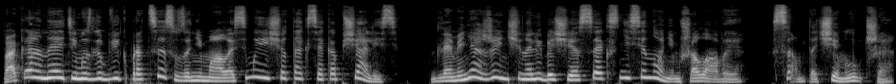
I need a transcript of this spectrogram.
Пока она этим из любви к процессу занималась, мы еще так-сяк общались. Для меня женщина, любящая секс, не синоним шалавы. Сам-то чем лучше.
